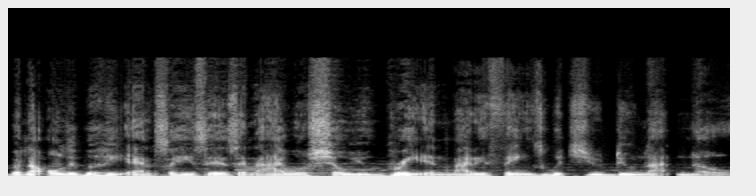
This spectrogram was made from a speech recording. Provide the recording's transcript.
But not only will he answer, he says, And I will show you great and mighty things which you do not know.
